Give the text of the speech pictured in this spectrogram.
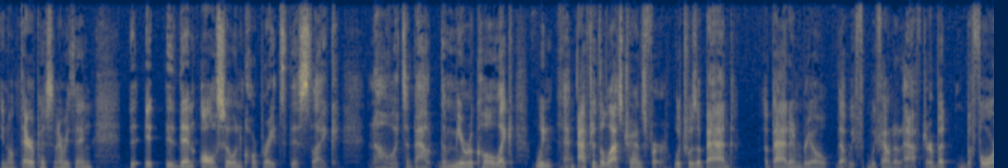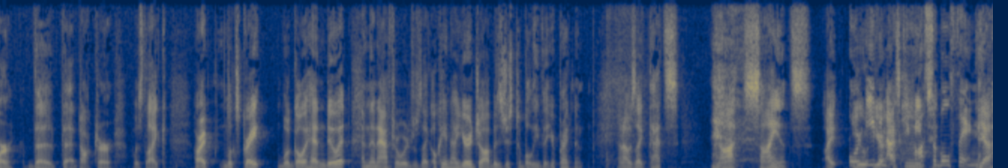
you know, therapists and everything, it, it, it then also incorporates this like. No, it's about the miracle. Like when after the last transfer, which was a bad a bad embryo that we we found out after, but before the the doctor was like, "All right, looks great. We'll go ahead and do it." And then afterwards was like, "Okay, now your job is just to believe that you're pregnant." And I was like, "That's not science." I Or you, even you're a asking possible me to, thing yeah,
